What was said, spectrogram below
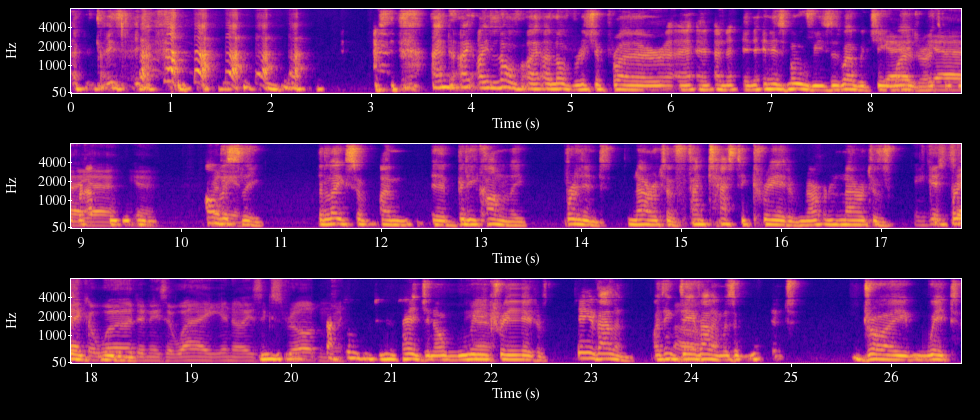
And the guy's like, and I, I love I, I love Richard Pryor and, and, and in his movies as well with Gene Yeah, Wilder. Yeah, yeah, yeah. Obviously, the likes of um, uh, Billy Connolly, brilliant narrative, fantastic creative nar- narrative. You just take a word and he's away. You know, he's extraordinary. Head, you know, really Yeah. creative. Dave Allen, I think Oh. Dave Allen was a brilliant, dry wit,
